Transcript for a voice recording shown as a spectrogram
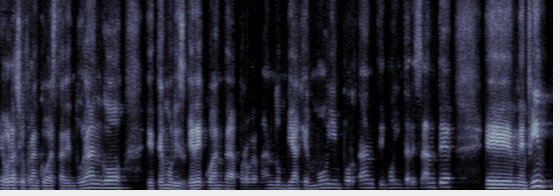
Horacio Franco va a estar en Durango, eh, Temoris Greco anda programando un viaje muy importante y muy interesante. en fin,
